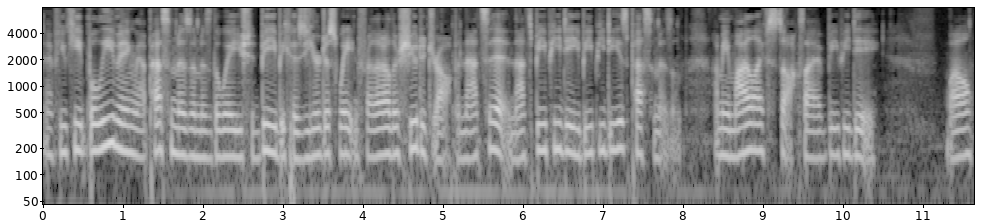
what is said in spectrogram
If you keep believing that pessimism is the way you should be because you're just waiting for that other shoe to drop and that's it, and that's BPD, BPD is pessimism. I mean, my life sucks. I have BPD. Well,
